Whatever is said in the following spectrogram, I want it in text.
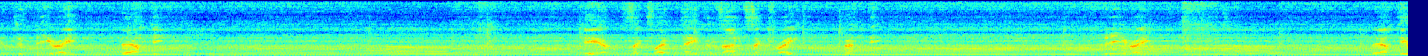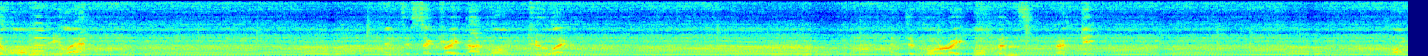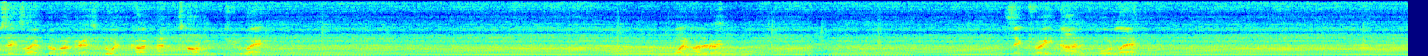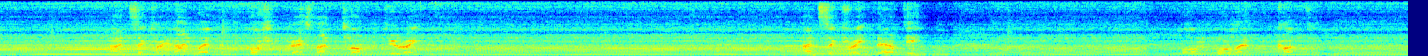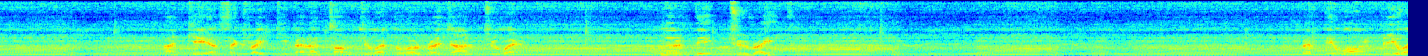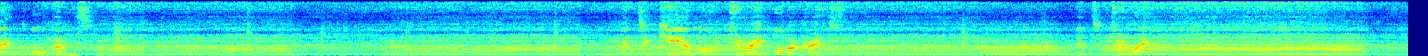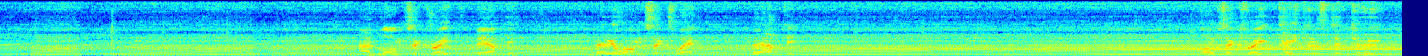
Into 3 right, 30. Care, 6 left tightens and 6 right, 50. 3 right. 30 long, 3 left. Into 6 right and long, 2 left. Into 4 right opens, 50. Long 6 left over crest, don't cut and turn, 2 left. 100. 6 right and 4 left. And 6 right and left into caution crest and turn, 2 right. And 6 right 30. Long 4 left, cut. And care, 6 right, keep in and turn 2 left over bridge and 2 left. 50, 2 right. 50 long, 3 left, opens. Into care, long 2 right over crest. Into 2 left. And long 6 right, 30. Very long 6 left, 30. Long 6 right, tightens to 2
